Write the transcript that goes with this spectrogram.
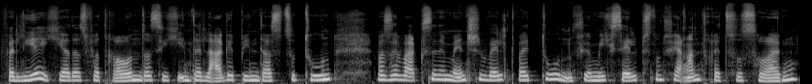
verliere ich ja das Vertrauen, dass ich in der Lage bin, das zu tun, was erwachsene Menschen weltweit tun, für mich selbst und für andere zu sorgen.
